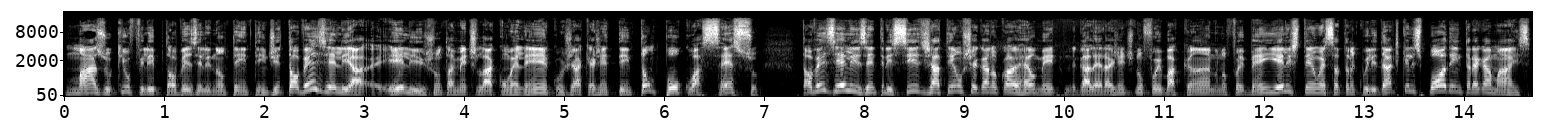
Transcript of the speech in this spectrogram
Mas o que o Felipe talvez ele não tenha entendido, talvez ele, ele juntamente lá com o elenco, já que a gente tem tão pouco acesso, talvez eles entre si já tenham chegado no realmente, galera, a gente não foi bacana, não foi bem, e eles tenham essa tranquilidade que eles podem entregar mais.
